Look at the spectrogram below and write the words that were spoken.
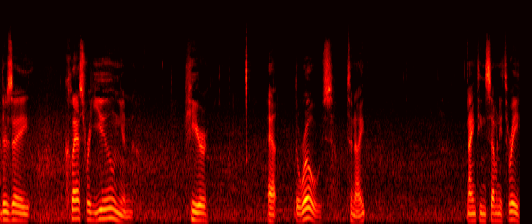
there's a class reunion here at the Rose tonight. 1973.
